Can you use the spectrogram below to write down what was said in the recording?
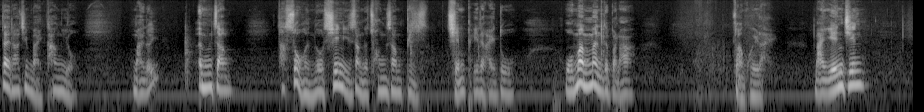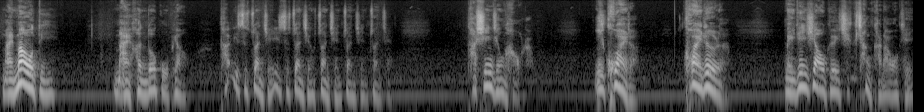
带他去买康友，买了 N 张。他受很多心理上的创伤，比钱赔的还多。我慢慢的把它转回来，买盐金，买茂迪，买很多股票，他一直赚钱，一直赚钱，赚钱，赚钱，赚钱。他心情好了，愉快了，快乐了，每天下午可以去唱卡拉 OK，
